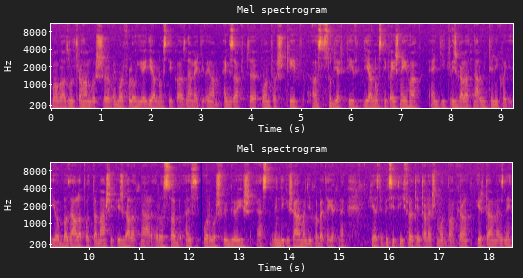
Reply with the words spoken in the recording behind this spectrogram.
maga az ultrahangos vagy morfológiai diagnosztika az nem egy olyan exakt, pontos kép, az szubjektív diagnosztika, és néha egyik vizsgálatnál úgy tűnik, hogy jobb az állapot, a másik vizsgálatnál rosszabb. Ez orvosfüggő is, ezt mindig is elmondjuk a betegeknek hogy ezt egy picit így föltételes módban kell értelmezni,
